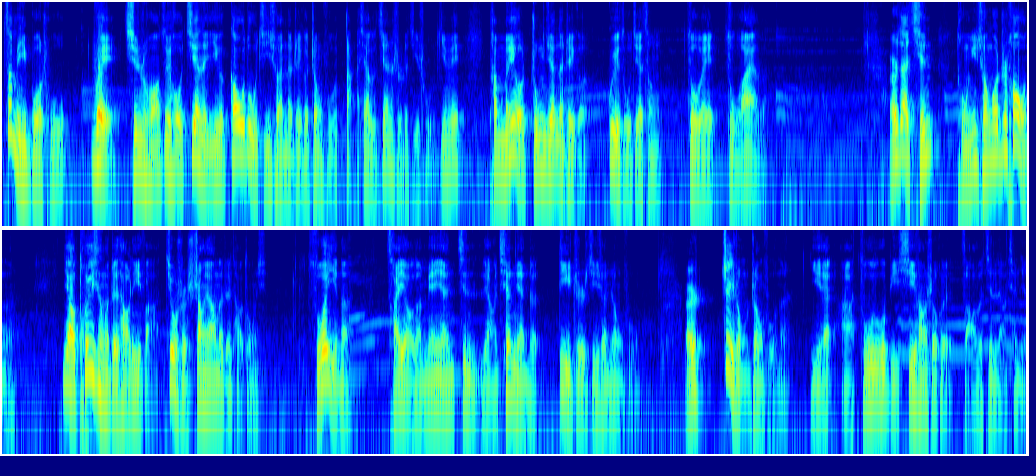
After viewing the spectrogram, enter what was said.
这么一剥除，为秦始皇最后建立一个高度集权的这个政府打下了坚实的基础，因为他没有中间的这个贵族阶层作为阻碍了。而在秦。统一全国之后呢，要推行的这套立法就是商鞅的这套东西，所以呢，才有了绵延近两千年的帝制集权政府，而这种政府呢，也啊足足比西方社会早了近两千年。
